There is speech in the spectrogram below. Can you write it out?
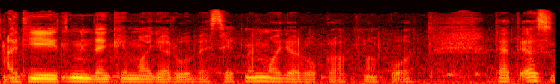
Hát itt mindenki magyarul beszél, mert magyarok laknak ott. Tehát azt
